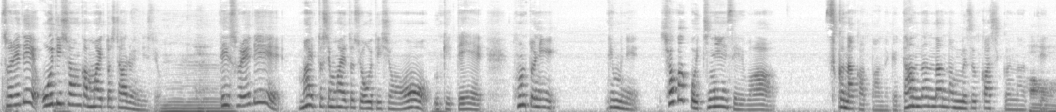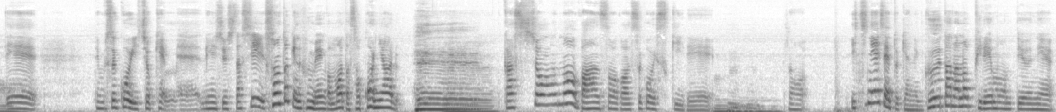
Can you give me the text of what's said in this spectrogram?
それでオーディションが毎年あるんですよ。でそれで毎年毎年オーディションを受けて本当にでもね小学校1年生は少なかったんだけどだんだんだんだん難しくなっててでもすごい一生懸命練習したしその時の譜面がまだそこにある。へえ合唱の伴奏がすごい好きで、うん。そう。1年生の時はね「グータラのピレモン」っていうね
